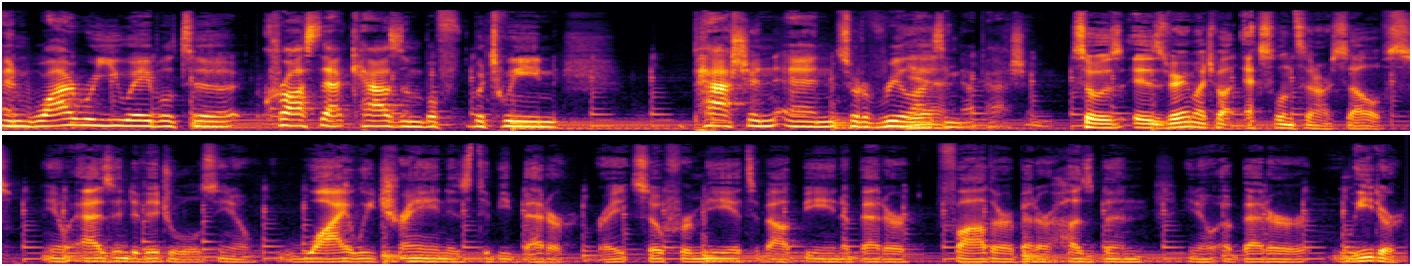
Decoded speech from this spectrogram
and why were you able to cross that chasm bef- between passion and sort of realizing yeah. that passion. So it's it very much about excellence in ourselves, you know, as individuals, you know, why we train is to be better, right? So for me, it's about being a better father, a better husband, you know, a better leader.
